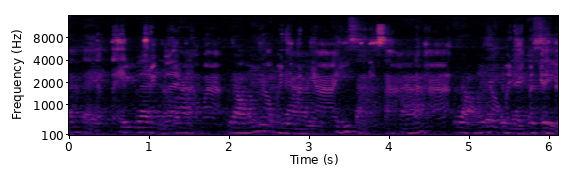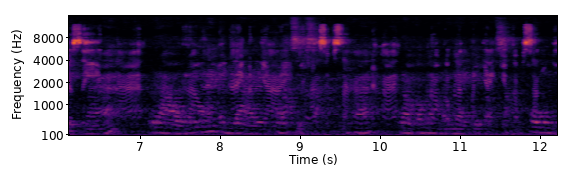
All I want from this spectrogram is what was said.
ตั้งแต่ทริปแรกว่าเราไม่ได้บรรยายคณิตศาสตร์นะคะเราไม่ได้บรรยายเกษตร เรากำลังบรรยายเกี่ยวกับสังค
